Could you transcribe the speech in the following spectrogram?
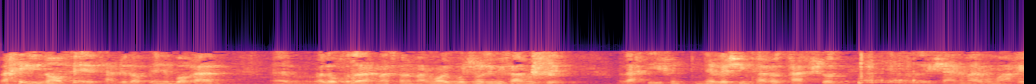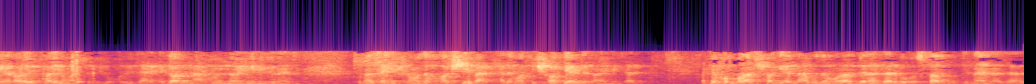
و خیلی نافع تغییرات یعنی واقعا ولی خدا رحمت کنه مرحوم های بجنوری میفرمود که وقتی ایشون نوشت این تراد پخش شد یه مقدار شأن مرحوم های پایین اومد. شد در اداد مرحوم نایمی می‌دونست. که مثلا ایشون اومده حاشیه بر کلمات شاگرد نایمی زده. حتی خب مراد شاگرد نبوده مراد به نظر به استاد بوده نه نظر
